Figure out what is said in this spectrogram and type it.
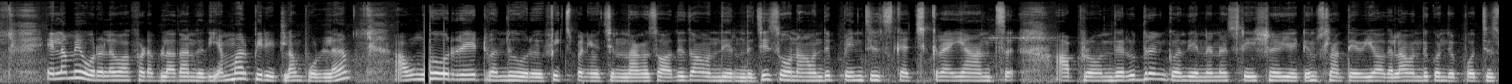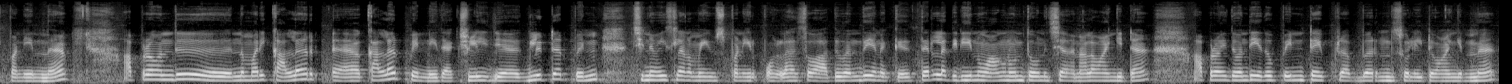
எல்லாமே ஓரளவு அஃபோர்டபுளாக தான் இருந்தது. எம்ஆர்பி ரேட்லாம் போடல. அவங்க ஒரு ரேட் வந்து ஒரு ஃபிக்ஸ் பண்ணி வச்சுருந்தாங்க. ஸோ அதுதான் வந்து இருந்துச்சு. ஸோ நான் வந்து பென்சில் ஸ்கெட்ச் க்ரையான்ஸ் அப்புறம் வந்து ருத்ரனுக்கு வந்து என்னென்ன ஸ்டேஷ்னரி ஐட்டம்ஸ்லாம் தேவையோ அதெல்லாம் வந்து கொஞ்சம் பர்ச்சேஸ் பண்ணி வாங்கியிருந்தேன் அப்புறம் வந்து இந்த மாதிரி கலர் கலர் பென் இது ஆக்சுவலி கிளிட்டர் பென் சின்ன வயசில் நம்ம யூஸ் பண்ணியிருப்போம்ல. ஸோ அது வந்து எனக்கு தெரில திடீர்னு வாங்கணும்னு தோணுச்சு அதனால் வாங்கிட்டேன். அப்புறம் இது வந்து ஏதோ பென் டைப் ரப்பர்னு சொல்லிட்டு வாங்கியிருந்தேன்.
